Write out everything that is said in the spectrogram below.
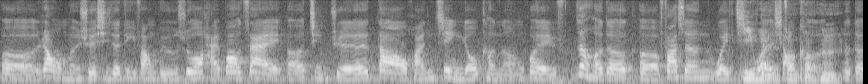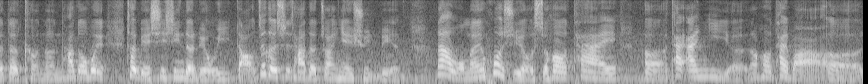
呃让我们学习的地方，比如说海豹在呃警觉到环境有可能会任何的呃发生危机的小可嗯的的的可能，他都会特别细心的留意到，这个是他的专业训练。那我们或许有时候太呃太安逸了，然后太把呃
